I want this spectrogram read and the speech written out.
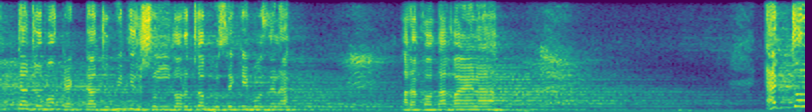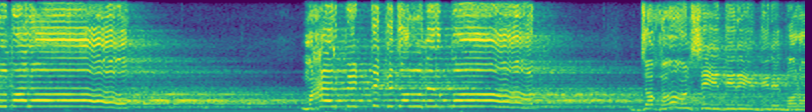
একটা যুবক একটা যুবতীর সৌন্দর্য বুঝে কি বোঝে না? আর কথা কয় না। মায়ের পেট থেকে জন্মের পর যখন সেই ধীরে ধীরে বড়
